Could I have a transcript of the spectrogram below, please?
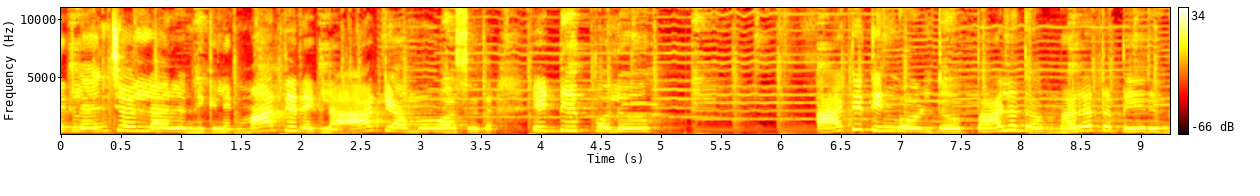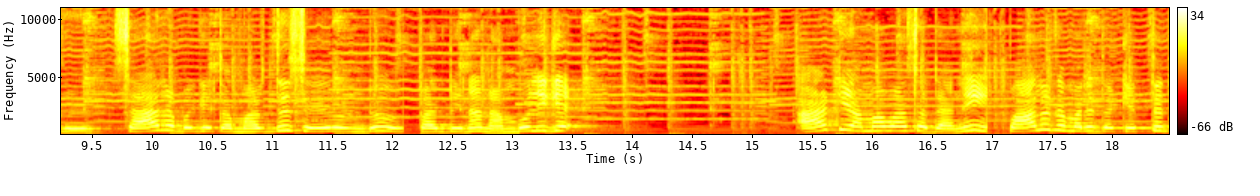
ಎಂಚೊಲ್ಲಾರು ನಿಖಿಲೆಗ್ ಮಾತೆರೆಗ್ಲ ಆಟಿ ಅಮಾವಾಸ್ಯದ ಎಡ್ಡೆ ಪೊಲು. ಆಟಿ ತಿಂಗೊಳ್ದು ಪಾಲದ ಮರತ ಪೇರುಗು ಸಾರ ಬಗೆತ ಮರ್ದು ಸೇರುಂಡು ಪಂದಿನ ನಂಬೊಲಿಗೆ. ಆಟಿ ಅಮಾವಾಸದಾನಿ ಪಾಲದ ಮರದ ಕೆತ್ತದ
